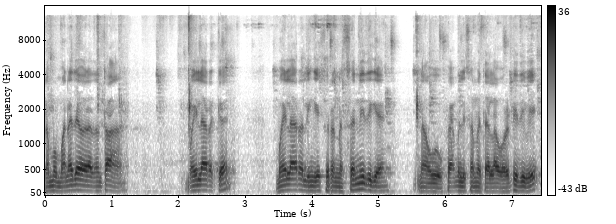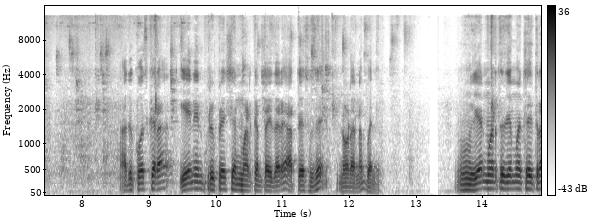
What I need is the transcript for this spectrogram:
ನಮ್ಮ ಮನೆದೇವರಾದಂಥ ಮೈಲಾರಕ್ಕೆ ಮೈಲಾರ ಲಿಂಗೇಶ್ವರನ ಸನ್ನಿಧಿಗೆ ನಾವು ಫ್ಯಾಮಿಲಿ ಸಮೇತ ಎಲ್ಲ ಹೊರಟಿದ್ದೀವಿ. ಅದಕ್ಕೋಸ್ಕರ ಏನೇನು ಪ್ರಿಪ್ರೇಷನ್ ಮಾಡ್ಕೊತಾ ಇದ್ದಾರೆ ಅತ್ತೆ ಸೊಸೆ ನೋಡೋಣ ಬನ್ನಿ. ಏನು ಅಮ್ಮ Chaitra?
